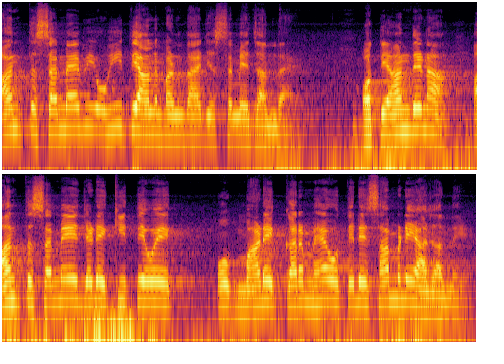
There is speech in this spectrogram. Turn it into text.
ਅੰਤ ਸਮੇਂ ਵੀ ਉਹੀ ਧਿਆਨ ਬਣਦਾ ਹੈ, ਜਿਸ ਸਮੇਂ ਜਾਂਦਾ ਹੈ। ਔਰ ਧਿਆਨ ਦੇਣਾ, ਅੰਤ ਸਮੇਂ ਜਿਹੜੇ ਕੀਤੇ ਹੋਏ ਉਹ ਮਾੜੇ ਕਰਮ ਹੈ, ਉਹ ਤੇਰੇ ਸਾਹਮਣੇ ਆ ਜਾਂਦੇ ਹੈ।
